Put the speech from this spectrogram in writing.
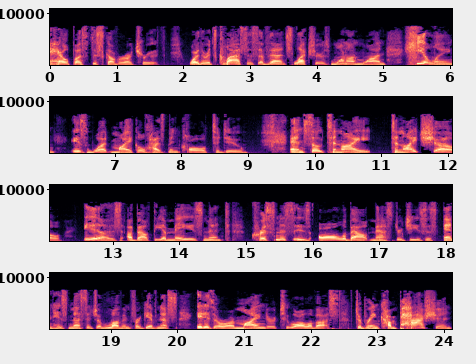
help us discover our truth. Whether it's classes, events, lectures, one-on-one, healing is what Mychael has been called to do. And so tonight, tonight's show is about the amazement. Christmas is all about Master Jesus and his message of love and forgiveness. It is a reminder to all of us to bring compassion,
